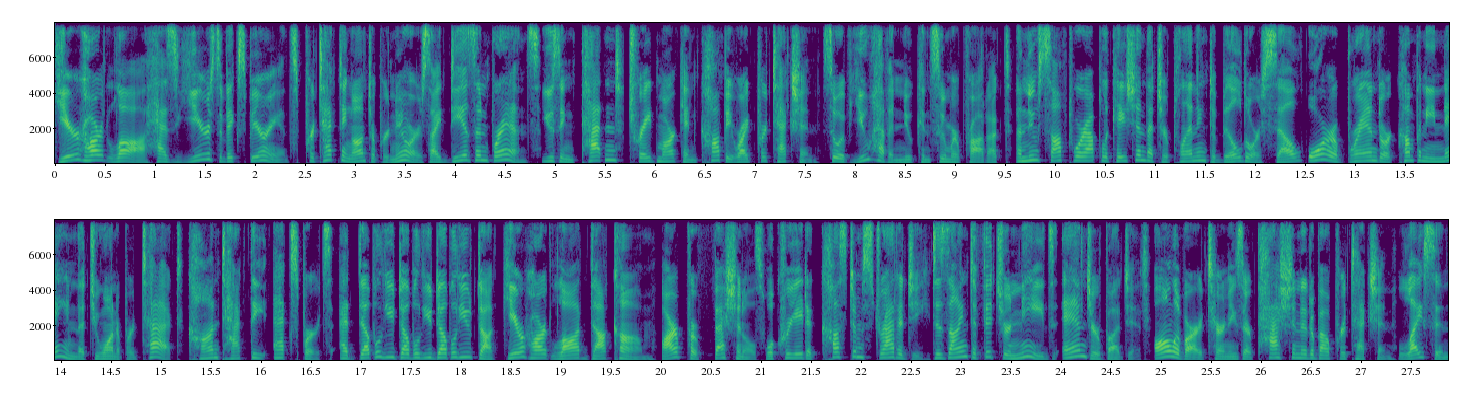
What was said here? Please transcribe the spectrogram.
Gearhart Law has years of experience protecting entrepreneurs' ideas and brands using patent, trademark, and copyright protection. So if you have a new consumer product, a new software application that you're planning to build or sell, or a brand or company name that you want to protect, contact the experts at www.gearhartlaw.com. Our professionals will create a custom strategy designed to fit your needs and your budget. All of our attorneys are passionate about protection, licensed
